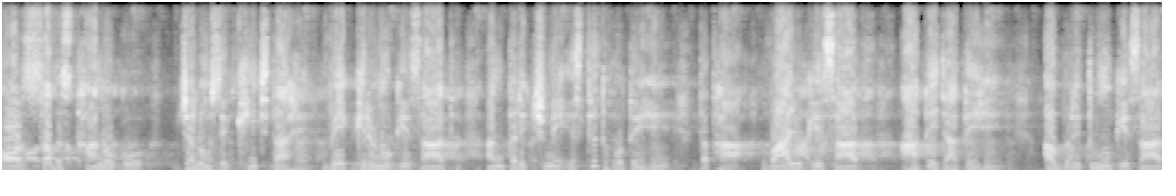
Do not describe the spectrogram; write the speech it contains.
और सब स्थानों को जलों से खींचता है। वे किरणों के साथ अंतरिक्ष में स्थित होते हैं तथा वायु के साथ आते जाते हैं। अब ऋतुओं के साथ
